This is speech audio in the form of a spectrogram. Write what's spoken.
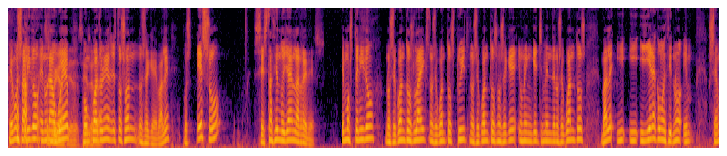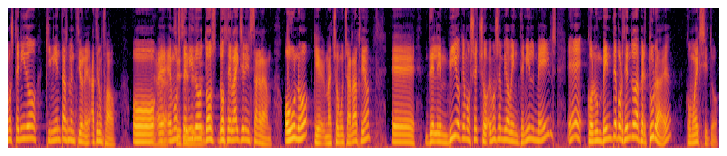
Hemos salido en una web gracioso, con cuatro líneas, estos son no sé qué, ¿vale? Pues eso se está haciendo ya en las redes. Hemos tenido no sé cuántos likes, no sé cuántos tweets, no sé cuántos, no sé qué, un engagement de no sé cuántos, ¿vale? Y, y- y era como decir, no, em- o sea, hemos tenido 500 menciones, ha triunfado. O eh, hemos sí, tenido sí, sí. dos- 12 likes en Instagram. O uno, que me ha hecho mucha gracia, eh, del envío que hemos hecho, hemos enviado 20.000 mails eh, con un 20% de apertura, ¿eh? Como éxito.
